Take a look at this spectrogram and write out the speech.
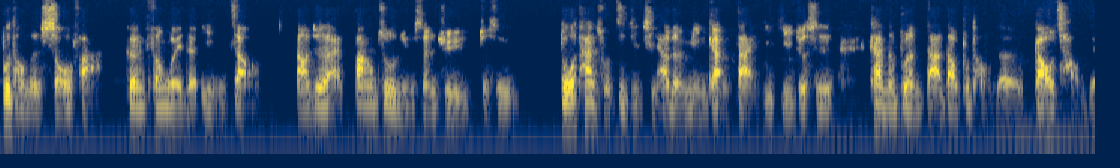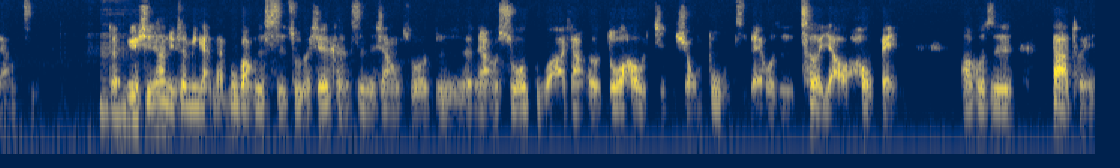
不同的手法跟氛围的营造，然后就是来帮助女生去就是多探索自己其他的敏感带，以及就是看能不能达到不同的高潮这样子。对，因为其实像女生敏感带不光是私处，有些可能是像说就是像锁骨啊，像耳朵后颈、胸部之类，或者是侧腰后背，啊，或是大腿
